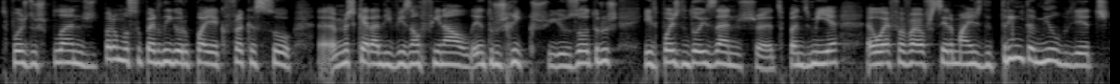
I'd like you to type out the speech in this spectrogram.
depois dos planos para uma Superliga Europeia que fracassou, eh, mas que era a divisão final entre os ricos e os outros, e depois de dois anos eh, de pandemia, a UEFA vai oferecer mais de 30 mil bilhetes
